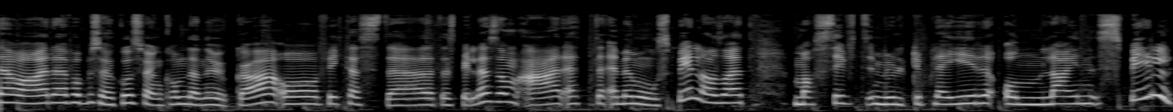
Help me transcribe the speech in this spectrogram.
jeg var eh, på besøk hos Funcom denne uka og fikk teste dette spillet, som er et MMO-spill, altså et massivt multiplayer online-spill.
